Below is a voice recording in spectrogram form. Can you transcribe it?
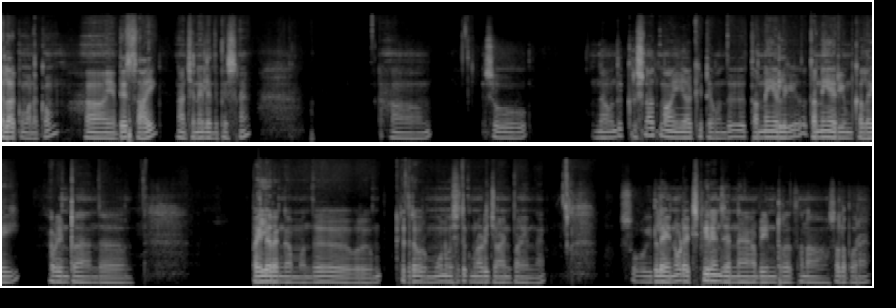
எல்லாருக்கும் வணக்கம். என் பேர் சாய். நான் சென்னையிலேருந்து பேசுகிறேன் ஸோ நான் வந்து கிருஷ்ணாத்மா ஐயா கிட்ட வந்து தன்னை அறி தன்னை அறியும் கலை அப்படின்ற அந்த பயிலரங்கம் வந்து ஒரு கிட்டத்தட்ட ஒரு மூணு வருஷத்துக்கு முன்னாடி ஜாயின் பண்ணியிருந்தேன். ஸோ இதில் என்னோடய எக்ஸ்பீரியன்ஸ் என்ன அப்படின்றத நான் சொல்ல போகிறேன்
